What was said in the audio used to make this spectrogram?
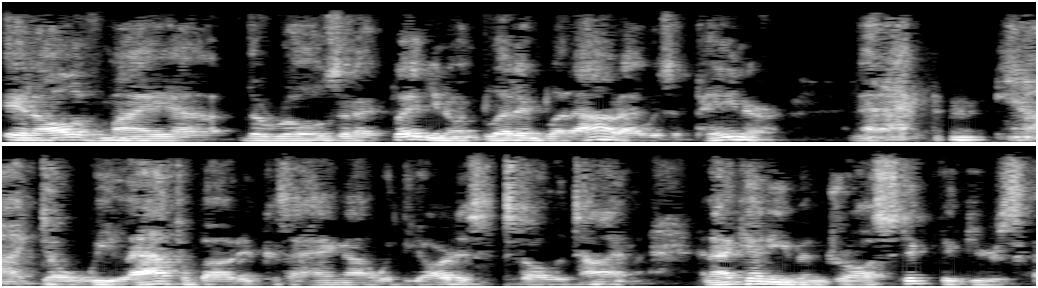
In all of my uh, the roles that I played, you know, in Blood In Blood Out, I was a painter, and I, you know, I don't. We laugh about it because I hang out with the artists all the time, and I can't even draw stick figures.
